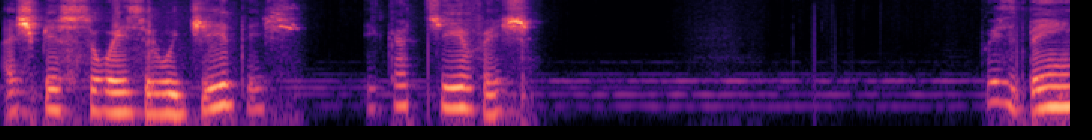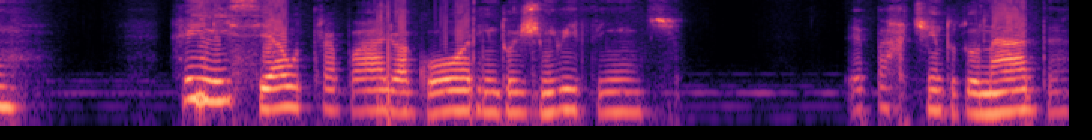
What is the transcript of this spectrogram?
as pessoas iludidas e cativas. Pois bem, reiniciar o trabalho agora em 2020, é partindo do nada,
